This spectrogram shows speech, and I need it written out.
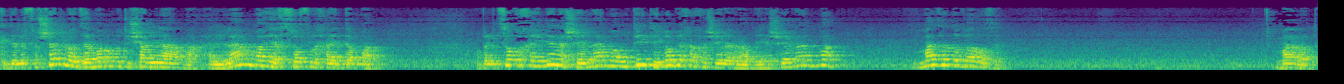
כדי לפשט לו את זה אמרנו תשאל למה. הלמה יחשוף לך את המה. אבל לצורך העניין השאלה המהותית היא לא בהכרח השאלה למה, היא השאלה מה. מה זה הדבר הזה? מה אמרת?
